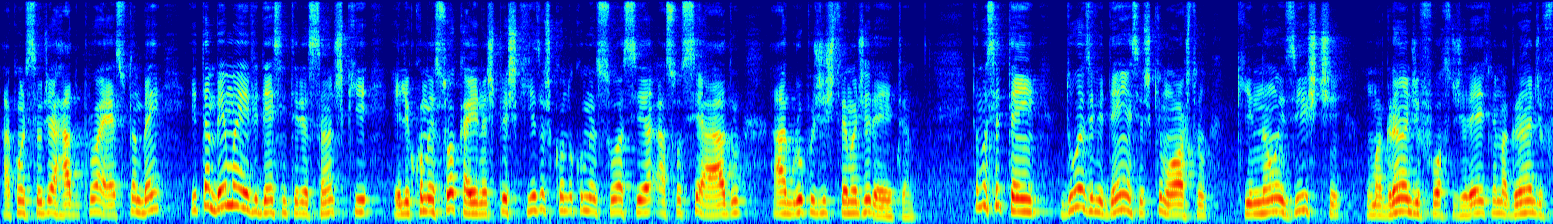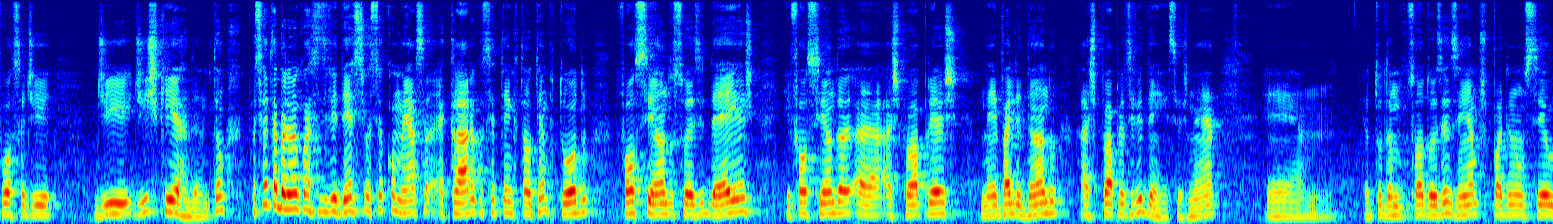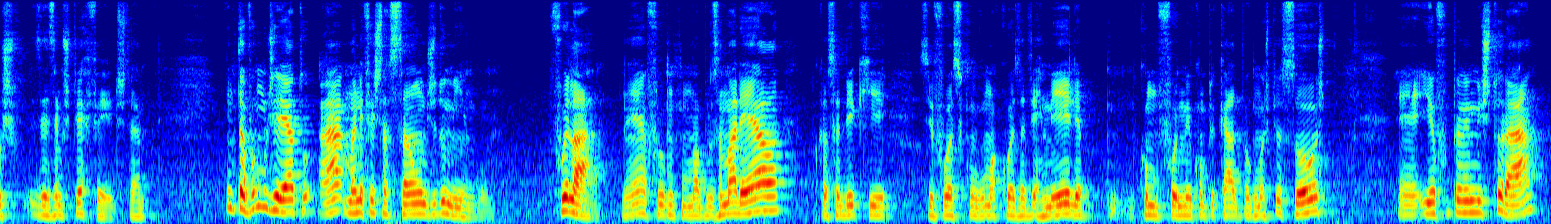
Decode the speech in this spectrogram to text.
aconteceu de errado para o Aécio também, e também uma evidência interessante que ele começou a cair nas pesquisas quando começou a ser associado a grupos de extrema-direita. Então você tem duas evidências que mostram que não existe uma grande força de direita nem uma grande força de, de, de, esquerda. Então, você trabalhando com essas evidências, você começa, é claro que você tem que estar o tempo todo falseando suas ideias e falseando uh, as próprias, né, validando as próprias evidências. Né? É, eu estou dando só dois exemplos, podem não ser os, os exemplos perfeitos. Tá? Então, vamos direto à manifestação de domingo. Fui lá, né? fui com uma blusa amarela, porque eu sabia que se fosse com alguma coisa vermelha, como foi meio complicado para algumas pessoas, é, e eu fui para me misturar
